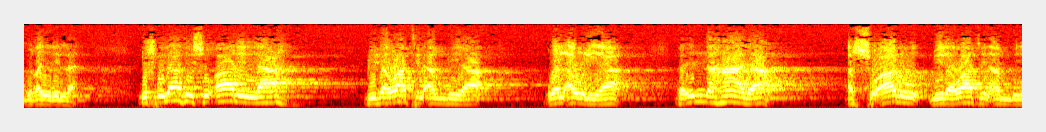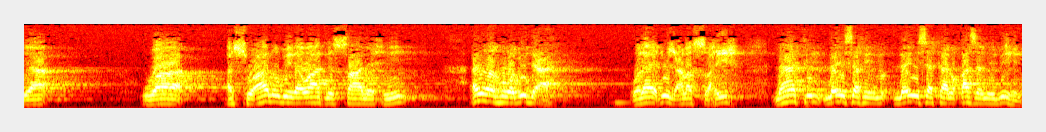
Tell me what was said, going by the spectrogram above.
بغير الله. بخلاف سؤال الله بذوات الأنبياء والأولياء فإن هذا السؤال بذوات الأنبياء والسؤال بذوات الصالحين أيضا هو بدعة ولا يجوز على الصحيح لكن ليس في ليس كالقسم بهم.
